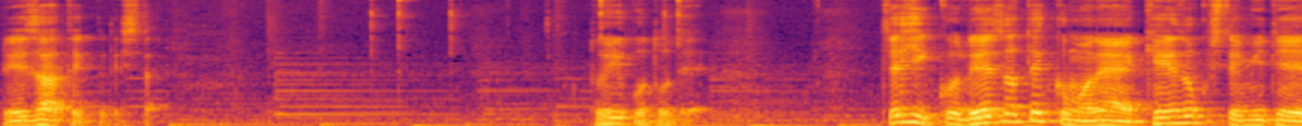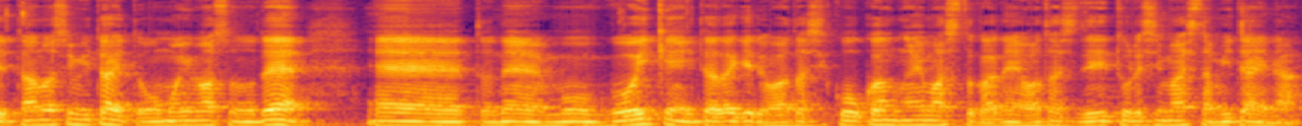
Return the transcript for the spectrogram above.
レーザーテックでした。ということで、ぜひ、レーザーテックもね、継続して見て楽しみたいと思いますので、えー、っとね、もうご意見いただければ私こう考えますとかね、私デイトレしましたみたいな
